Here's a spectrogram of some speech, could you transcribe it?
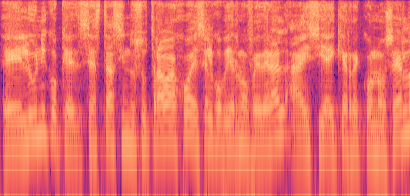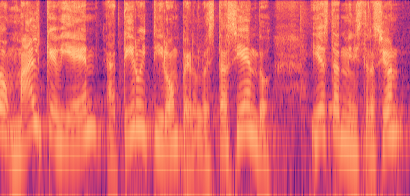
El único que se está haciendo su trabajo es el gobierno federal, ahí sí hay que reconocerlo, mal que bien, a tiro y tirón, pero lo está haciendo. Y esta administración,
